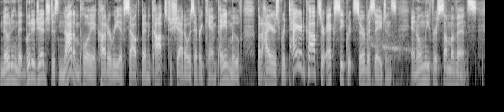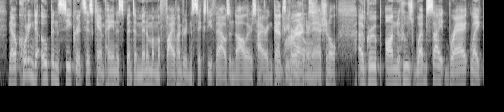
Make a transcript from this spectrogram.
noting that Buttigieg does not employ a coterie of South Bend cops to shadow his every campaign move, but hires retired cops or ex Secret Service agents, and only for some events. Now, according to Open Secrets, his campaign has spent a minimum of $560,000 hiring That's Patriot correct. Group International, a group on whose website brag like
